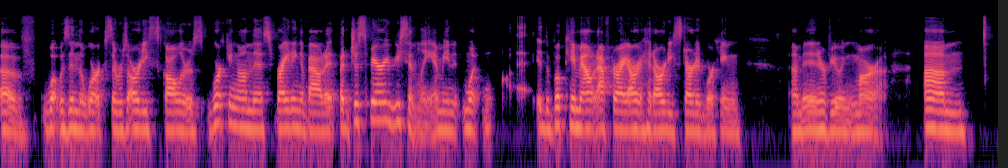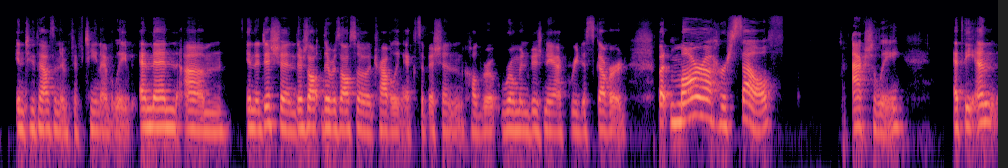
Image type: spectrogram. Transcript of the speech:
of what was in the works. There was already scholars working on this, writing about it, but just very recently. I mean, what the book came out after I had already started working um, and interviewing Mara um, in 2015, I believe. And then, um, in addition, there's all, there was also a traveling exhibition called Ro- Roman Vishniac Rediscovered. But Mara herself, actually, at the end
